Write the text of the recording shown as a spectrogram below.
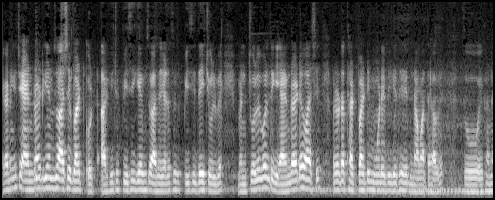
এখানে কিছু অ্যান্ড্রয়েড গেমসও আছে বাট আর কিছু পিসি গেমসও আছে, যেটা শুধু পিসিতেই চলবে। মানে চলবে বলতে কি অ্যান্ড্রয়েডেও আছে বাট ওটা থার্ড পার্টি মোড এপিকে থেকে নামাতে হবে। তো এখানে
